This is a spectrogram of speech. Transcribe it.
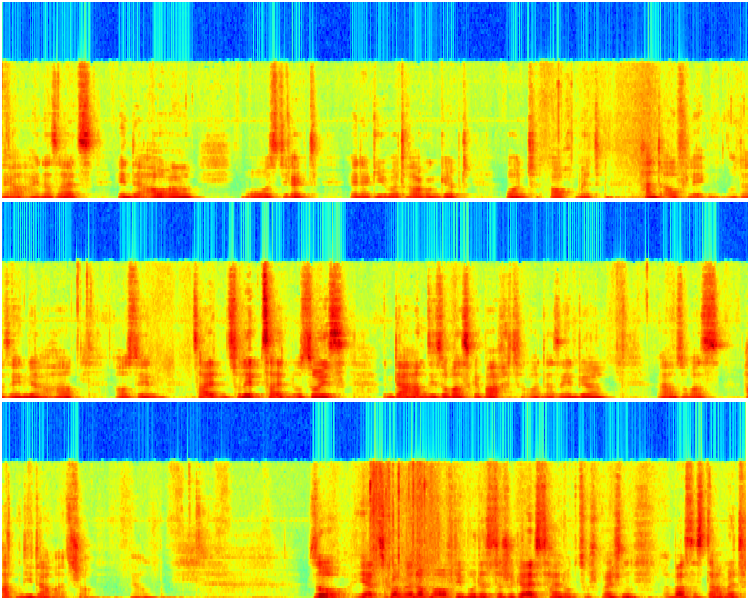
Ja, einerseits in der Aura, wo es direkt Energieübertragung gibt und auch mit Hand auflegen. Und da sehen wir, aha, aus den Zeiten, zu Lebzeiten Usuis, da haben sie sowas gemacht und da sehen wir, ja, sowas hatten die damals schon. Ja. So, jetzt kommen wir nochmal auf die buddhistische Geistheilung zu sprechen, was es damit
